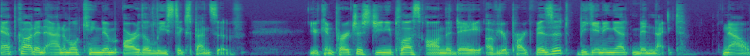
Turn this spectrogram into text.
Epcot and Animal Kingdom are the least expensive. You can purchase Genie Plus on the day of your park visit, beginning at midnight. Now,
